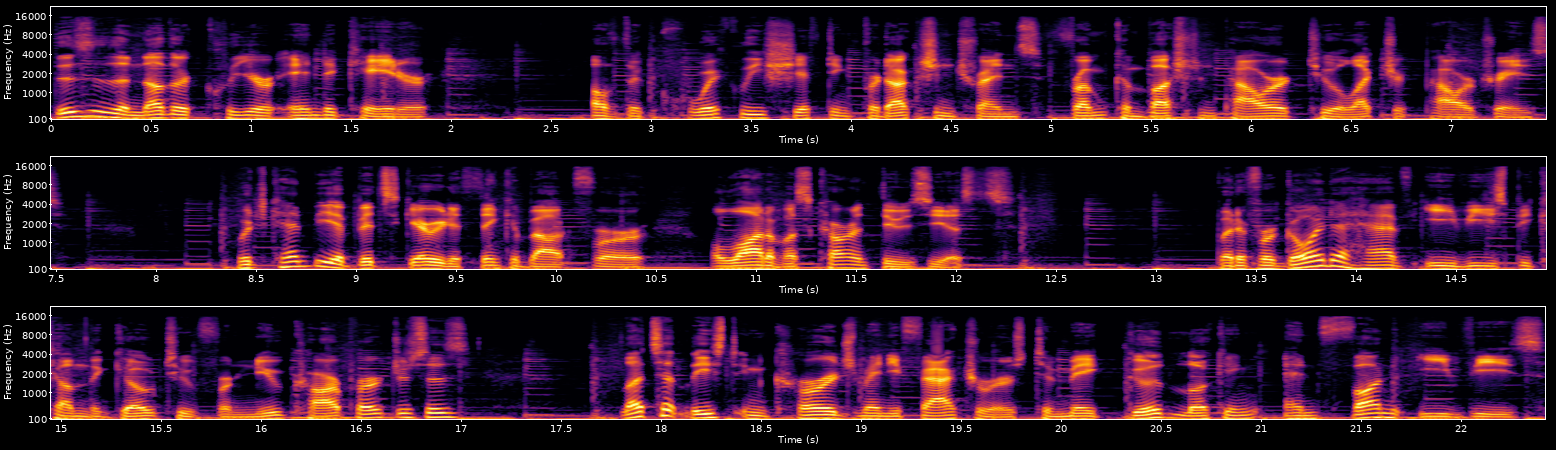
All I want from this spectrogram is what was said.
this is another clear indicator of the quickly shifting production trends from combustion power to electric powertrains, which can be a bit scary to think about for a lot of us car enthusiasts. But if we're going to have EVs become the go to for new car purchases, let's at least encourage manufacturers to make good looking and fun EVs,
